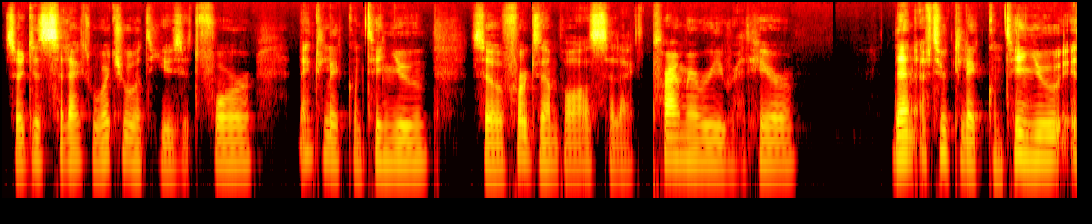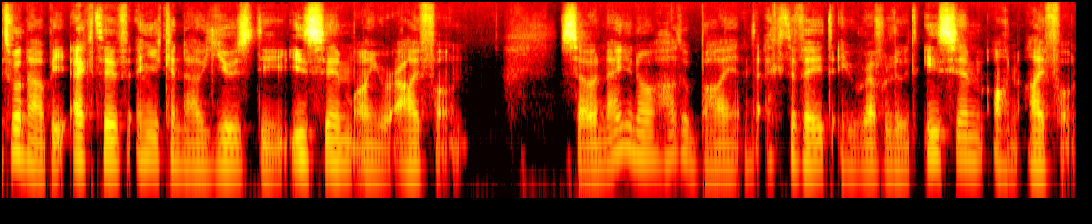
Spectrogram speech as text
So just select what you want to use it for, then click continue. So for example, I'll select primary right here. Then after you click continue, it will now be active and you can now use the eSIM on your iPhone. So now you know how to buy and activate a Revolut eSIM on iPhone.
